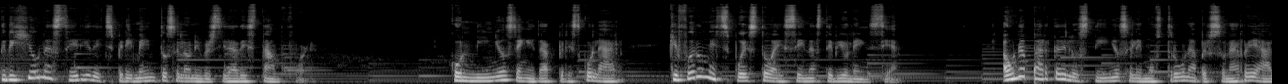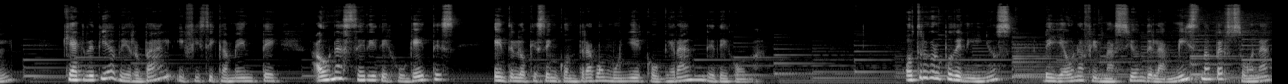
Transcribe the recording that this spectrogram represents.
dirigió una serie de experimentos en la Universidad de Stanford con niños en edad preescolar que fueron expuestos a escenas de violencia. A una parte de los niños se le mostró una persona real que agredía verbal y físicamente a una serie de juguetes entre lo que se encontraba un muñeco grande de goma. Otro grupo de niños veía una filmación de la misma persona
